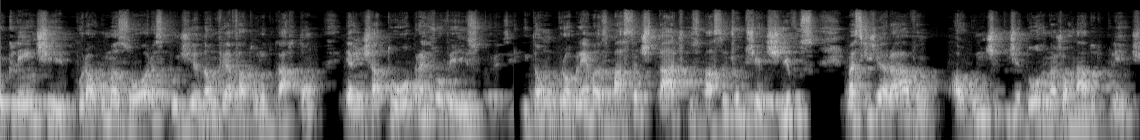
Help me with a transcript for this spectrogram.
o cliente, por algumas horas, podia não ver a fatura do cartão. E a gente atuou para resolver isso, por exemplo. Então, problemas bastante táticos, bastante objetivos, mas que geravam algum tipo de dor na jornada do cliente.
